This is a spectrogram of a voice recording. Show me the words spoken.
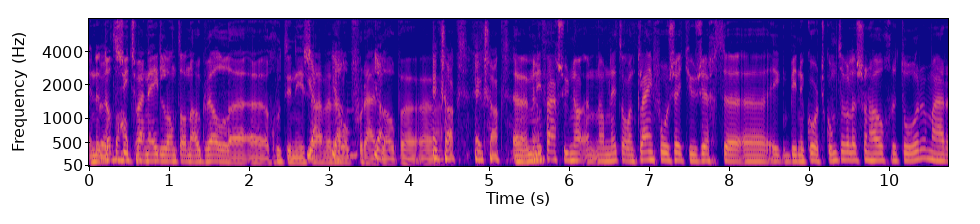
En dat is iets waar Nederland dan ook wel uh, goed in is, ja, waar we ja, wel op vooruit ja, lopen. Uh, exact, exact. Uh, meneer Vaags, u nam net al een klein voorzetje. U zegt, ik, binnenkort komt er wel eens zo'n hogere toren. Maar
